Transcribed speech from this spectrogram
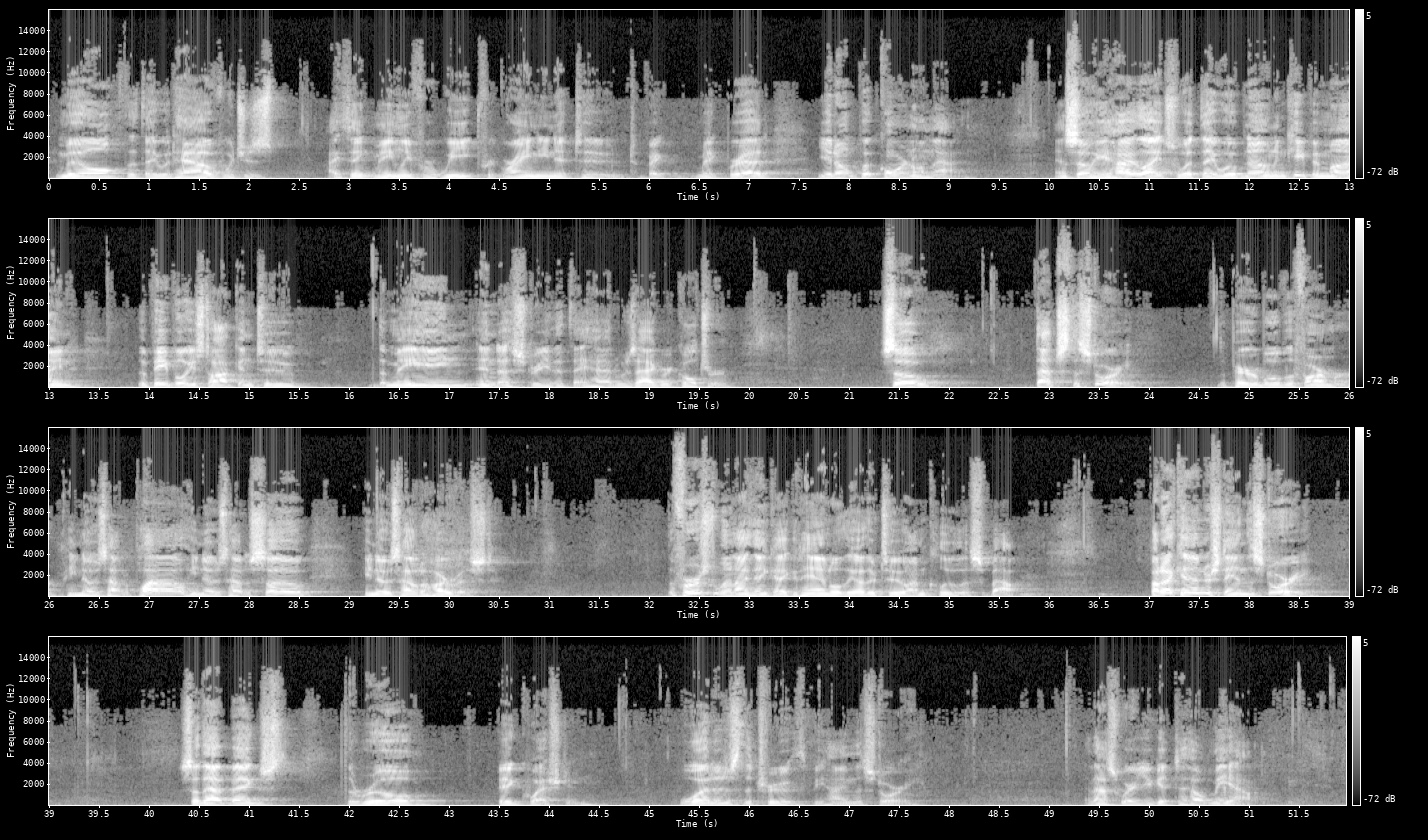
mill that they would have, which is, I think, mainly for wheat, for grinding it to, to make, make bread, you don't put corn on that. And so he highlights what they would have known. And keep in mind, the people he's talking to, the main industry that they had was agriculture. So that's the story. The parable of the farmer. He knows how to plow, he knows how to sow, he knows how to harvest. The first one I think I could handle, the other two I'm clueless about. But I can understand the story. So that begs the real big question What is the truth behind the story? And that's where you get to help me out.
